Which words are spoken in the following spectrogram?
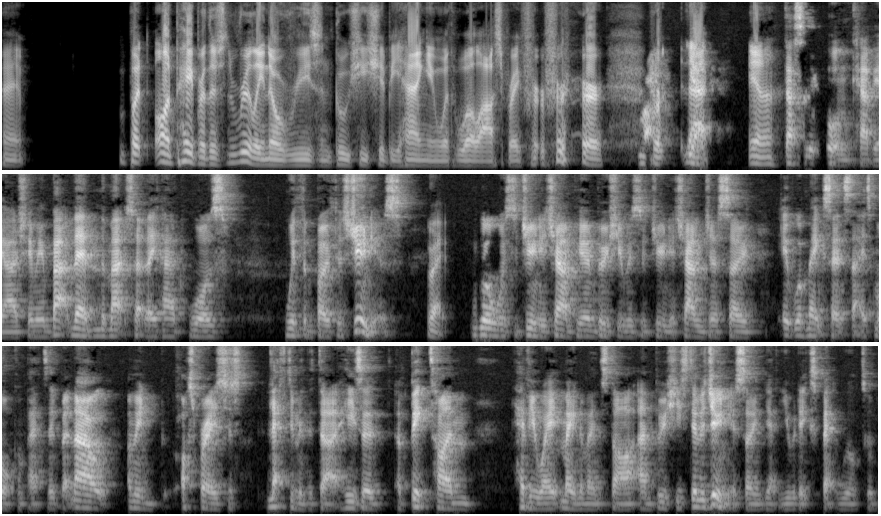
Right but on paper, there's really no reason Bushi should be hanging with Will Ospreay for for her. Right. For, yeah, you know that's an important caveat. Actually, I mean, back then the match that they had was with them both as juniors. Right. Will was the junior champion, Bushi was the junior challenger, so it would make sense that it's more competitive. But now, I mean, Ospreay has just left him in the dirt. He's a, a big time heavyweight main event star, and Bushi's still a junior. So yeah, you would expect Will to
